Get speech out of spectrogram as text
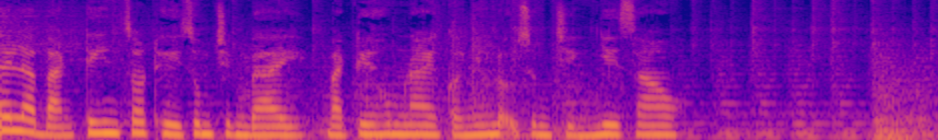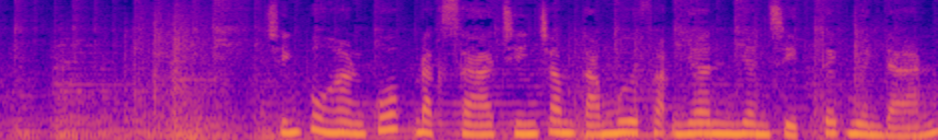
đây là bản tin do Thùy Dung trình bày. Bản tin hôm nay có những nội dung chính như sau. Chính phủ Hàn Quốc đặc xá 980 phạm nhân nhân dịp Tết Nguyên đán.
